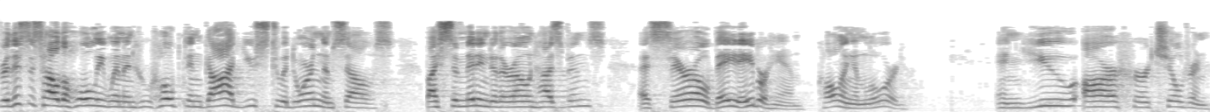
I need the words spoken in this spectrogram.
For this is how the holy women who hoped in God used to adorn themselves, by submitting to their own husbands, as Sarah obeyed Abraham, calling him Lord. And you are her children,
